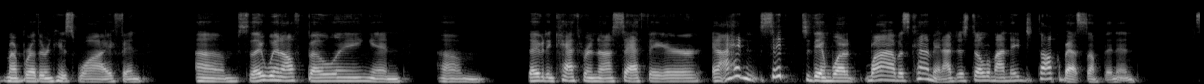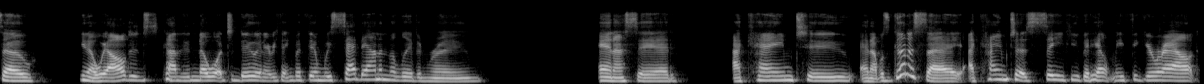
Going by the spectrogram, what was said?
my brother and his wife. And um, so they went off bowling, and um, David and Catherine and I sat there. And I hadn't said to them what why I was coming. I just told them I needed to talk about something. And so, you know, we all just kind of didn't know what to do and everything. But then we sat down in the living room, and I said, I came to, and I was going to say, I came to see if you could help me figure out,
